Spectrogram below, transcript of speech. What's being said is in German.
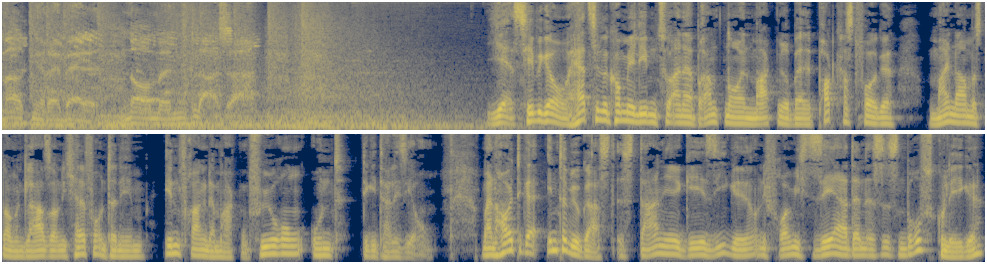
Markenrebell Norman Glaser. Yes, here we go. Herzlich willkommen, ihr Lieben, zu einer brandneuen Markenrebell Podcast Folge. Mein Name ist Norman Glaser und ich helfe Unternehmen in Fragen der Markenführung und Digitalisierung. Mein heutiger Interviewgast ist Daniel G. Siegel und ich freue mich sehr, denn es ist ein Berufskollege,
